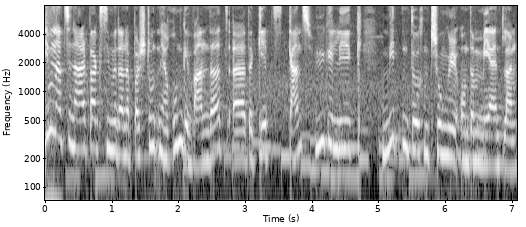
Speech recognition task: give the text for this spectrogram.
Im Nationalpark sind wir dann ein paar Stunden herumgewandert. Äh, Da geht's ganz hügelig, mitten durch den Dschungel und am Meer entlang.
